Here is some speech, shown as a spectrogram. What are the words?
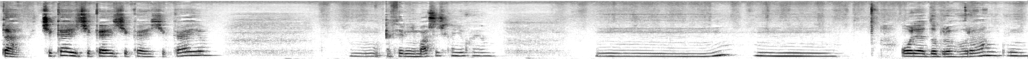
Так, чекаю, чекаю, чекаю, чекаю. Ефірні масочка нюхаю. Оля, доброго ранку.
